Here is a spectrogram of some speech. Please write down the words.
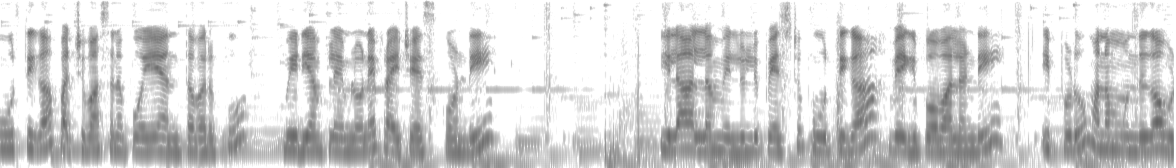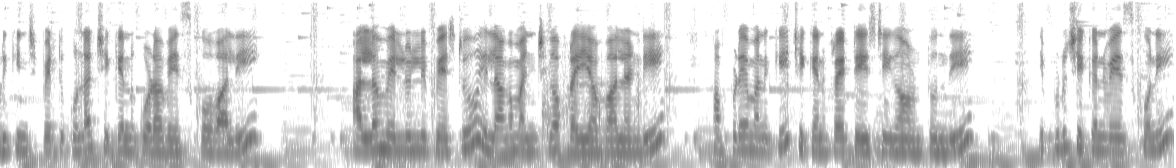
పూర్తిగా పచ్చివాసన పోయేంత వరకు మీడియం ఫ్లేమ్లోనే ఫ్రై చేసుకోండి. ఇలా అల్లం వెల్లుల్లి పేస్ట్ పూర్తిగా వేగిపోవాలండి. ఇప్పుడు మనం ముందుగా ఉడికించి పెట్టుకున్న చికెన్ కూడా వేసుకోవాలి. అల్లం వెల్లుల్లి పేస్టు ఇలాగ మంచిగా ఫ్రై అవ్వాలండి. అప్పుడే మనకి చికెన్ ఫ్రై టేస్టీగా ఉంటుంది. ఇప్పుడు చికెన్ వేసుకొని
